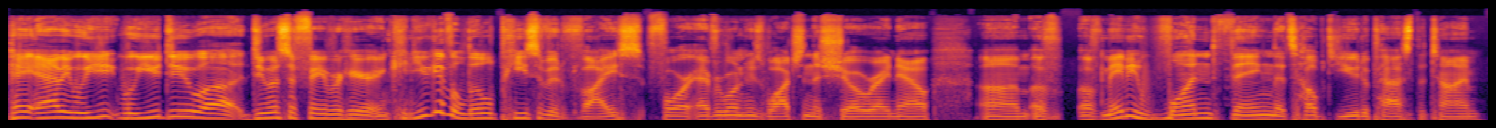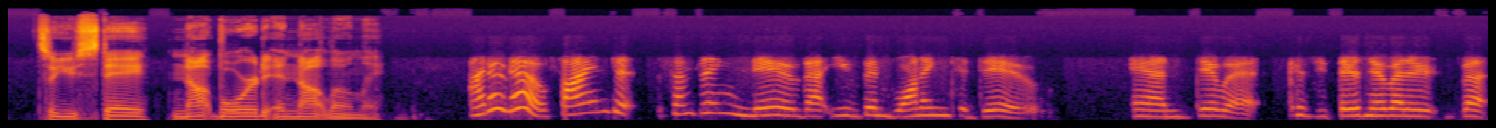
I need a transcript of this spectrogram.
Hey Abby, will you will you do uh, do us a favor here, and can you give a little piece of advice for everyone who's watching the show right now, um, of of maybe one thing that's helped you to pass the time, so you stay not bored and not lonely. I don't know. Find something new that you've been wanting to do and do it because there's no better but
